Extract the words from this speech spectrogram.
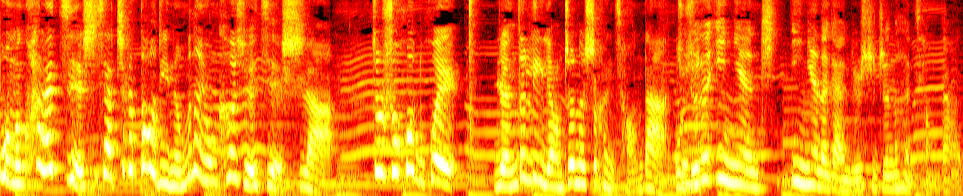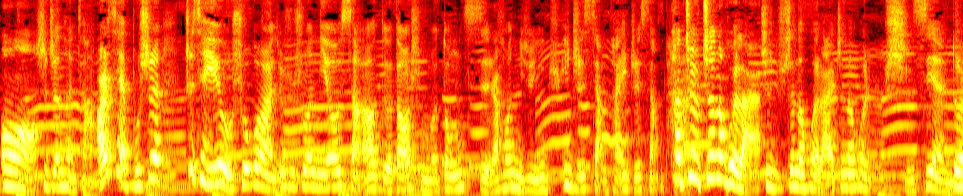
我们快来解释一下，这个到底能不能用科学解释啊？就是说会不会？人的力量真的是很强大，我觉得意念意念的感觉是真的很强大，嗯，是真的很强，而且不是之前也有说过嘛，就是说你有想要得到什么东西，然后你就一一直想它，一直想它，它就真的会来，就真的会来，真的会实现。对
